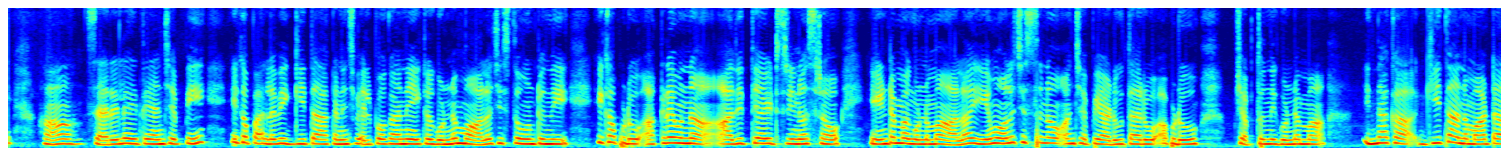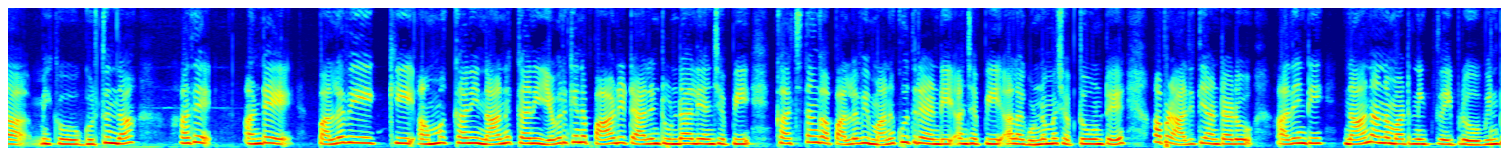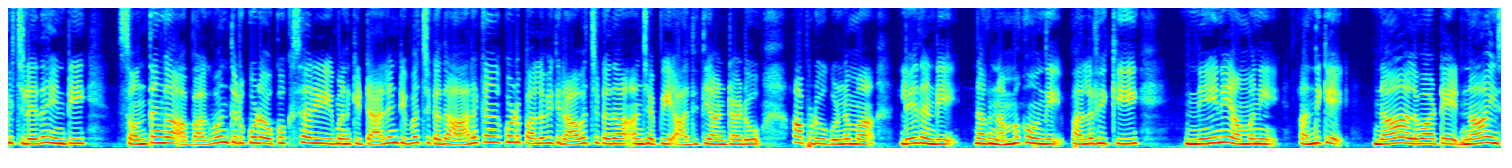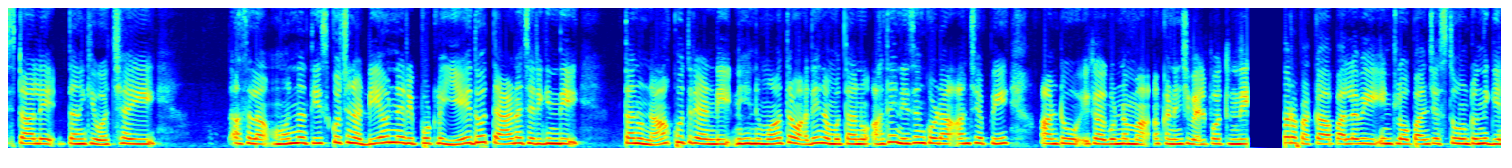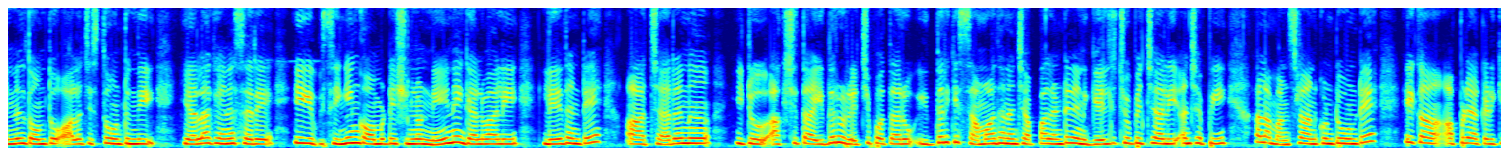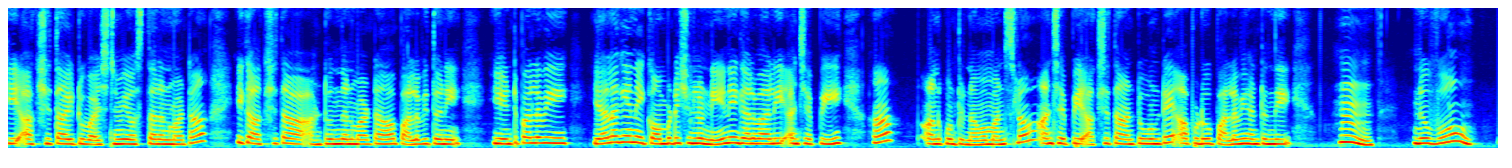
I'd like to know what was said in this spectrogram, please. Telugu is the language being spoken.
సరేలే అయితే అని చెప్పి ఇక పల్లవి గీత అక్కడి నుంచి వెళ్ళిపోగానే ఇక గుండమ్మ ఆలోచిస్తూ ఉంటుంది. ఇక అప్పుడు అక్కడే ఉన్న ఆదిత్య ఇటు శ్రీనివాసరావు ఏంటమ్మా గుండమ్మ అలా ఏం ఆలోచిస్తున్నావు? అని చెప్పి అడుగుతారు. అప్పుడు చెప్తుంది గుండమ్మ ఇందాక గీత అన్న మాట మీకు గుర్తుందా? అదే అంటే పల్లవికి అమ్మకు కానీ నాన్నకు కానీ ఎవరికైనా పాడే టాలెంట్ ఉండాలి అని చెప్పి ఖచ్చితంగా పల్లవి మన కూతురే అండి అని చెప్పి అలా గుండమ్మ చెప్తూ ఉంటే అప్పుడు ఆదిత్య అంటాడు అదేంటి? నాన్న అన్నమాట నీకు ఇప్పుడు వినిపించలేదా ఏంటి? సొంతంగా ఆ భగవంతుడు కూడా ఒక్కొక్కసారి మనకి టాలెంట్ ఇవ్వచ్చు కదా ఆ రకంగా కూడా పల్లవికి రావచ్చు కదా అని చెప్పి ఆదిత్య అంటాడు. అప్పుడు గుండమ్మ లేదండి నాకు నమ్మకం ఉంది. పల్లవికి నేనే అమ్మని అందుకే నా అలవాటే నా ఇష్టాలే తనకి వచ్చాయి. అసలు మొన్న తీసుకొచ్చిన డిఎన్ఏ రిపోర్ట్లో ఏదో తేడా జరిగింది. తను నా కూతురే అండి. నేను మాత్రం అదే నమ్ముతాను. అదే నిజం కూడా అని చెప్పి అంటూ ఇక గుండమ్మ అక్కడి నుంచి వెళ్ళిపోతుంది. మరో పక్క పల్లవి ఇంట్లో పనిచేస్తూ ఉంటుంది గిన్నెలు తోముతూ ఆలోచిస్తూ ఉంటుంది. ఎలాగైనా సరే ఈ సింగింగ్ కాంపిటీషన్లో నేనే గెలవాలి. లేదంటే ఆ చరణ్ ఇటు అక్షిత ఇద్దరు రెచ్చిపోతారు. ఇద్దరికి సమాధానం చెప్పాలంటే నేను గెలిచి చూపించాలి అని చెప్పి అలా మనసులో అనుకుంటూ ఉంటే ఇక అప్పుడే అక్కడికి అక్షిత ఇటు వైష్ణవి వస్తారనమాట ఇక అక్షిత అంటుందన్నమాట పల్లవితోని ఏంటి పల్లవి ఎలాగైనా ఈ కాంపిటీషన్లో నేనే గెలవాలి అని చెప్పి అనుకుంటున్నావా మనసులో? అని చెప్పి అక్షిత అంటూ ఉంటే అప్పుడు పల్లవి అంటుంది నువ్వు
